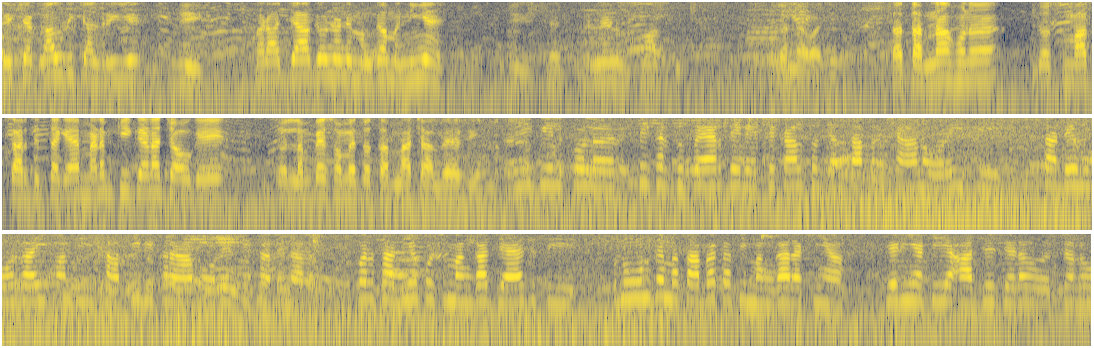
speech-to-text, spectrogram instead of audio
ਬੇਸ਼ੱਕ ਕੱਲ ਦੀ ਚੱਲ ਰਹੀ ਹੈ। ਜੀ। ਪਰ ਅੱਜ ਆ ਕੇ ਉਹਨਾਂ ਨੇ ਮੰਗਾਂ ਮੰਨੀਆਂ ਜੀ। ਧਰਨੇ ਨੂੰ ਸਮਾਪਤ ਕੀਤਾ। ਧੰਨਵਾਦ ਜੀ। ਤਾਂ ਧਰਨਾ ਹੁਣ ਜੋ ਸਮਾਪਤ ਕਰ ਦਿੱਤਾ ਗਿਆ ਮੈਡਮ ਕੀ ਕਹਿਣਾ ਚਾਹੋਗੇ? ਜੋ ਲੰਬੇ ਸਮੇਂ ਤੋਂ ਧਰਨਾ ਚੱਲ ਰਿਹਾ ਸੀ। ਜੀ ਬਿਲਕੁਲ। ਸਿਖਰ ਦੁਪਹਿਰ ਦੇ ਵਿੱਚ ਕੱਲ ਤੋਂ ਜਨਤਾ ਪਰੇਸ਼ਾਨ ਹੋ ਰਹੀ ਸੀ। ਸਾਡੇ ਹੋਰ ਰਾਈ ਬੰਦੀ ਸਾਥੀ ਵੀ ਖਰਾਬ ਹੋ ਰਹੇ ਸੀ ਸਾਡੇ ਨਾਲ। ਪਰ ਸਾਡੀਆਂ ਕੁਝ ਮੰਗਾਂ ਜਾਇਜ਼ ਸੀ। ਕਾਨੂੰਨ ਦੇ ਮੁਤਾਬਕ ਅਸੀਂ ਮੰਗਾਂ ਰੱਖੀਆਂ ਜਿਹੜੀਆਂ ਕਿ ਅੱਜ ਜਿਹੜਾ ਚਲੋ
